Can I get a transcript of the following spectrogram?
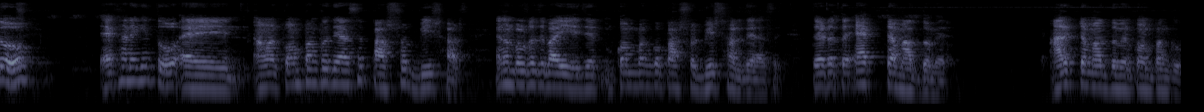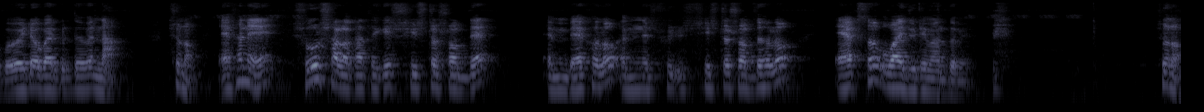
তো এখানে কিন্তু এই আমার কম্পাঙ্ক দেওয়া আছে পাঁচশো বিশ হার্স এখন বলব যে ভাই, এই যে কম্পাঙ্ক পাঁচশো বিশ হার্স দেওয়া আছে, তো এটা তো একটা মাধ্যমের, আরেকটা মাধ্যমের কম্পাঙ্ক? ওইটাও বের করতে হবে? না। শোনো, এখানে সুর শালকা থেকে সৃষ্ট শব্দের ব্যাক হলো সৃষ্ট শব্দ হলো এক্স ও ওয়াই দুটি মাধ্যমে। শোনো,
